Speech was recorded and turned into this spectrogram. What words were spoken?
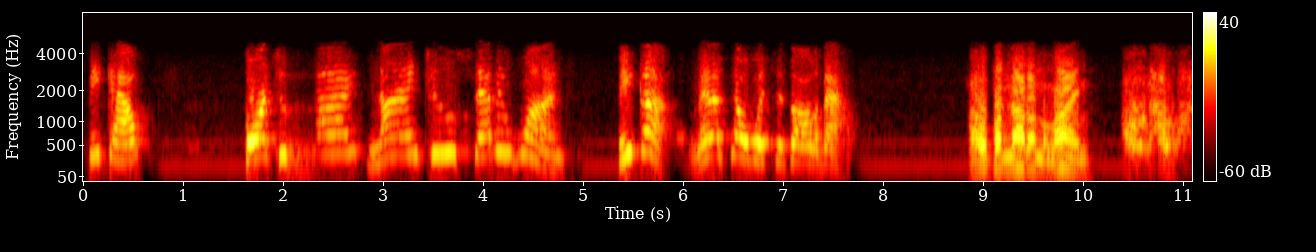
speak out. 425-9271. Speak up. Let us know what this is all about. I hope I'm not on the line. I hope not online.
